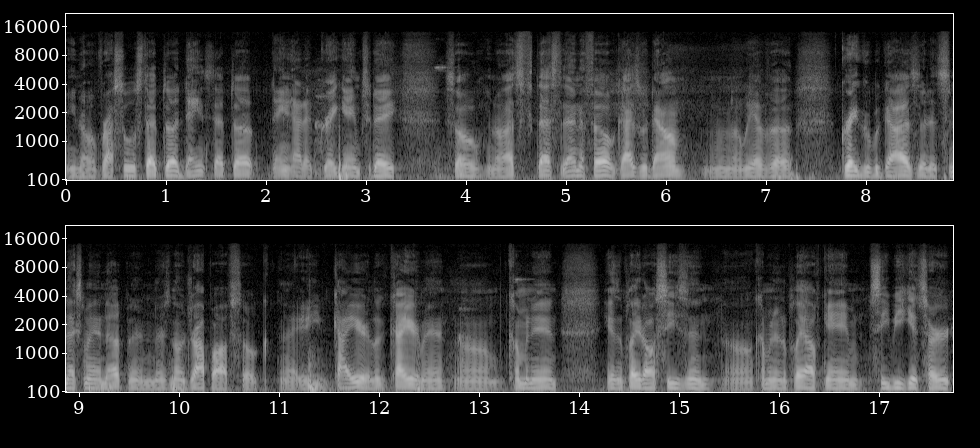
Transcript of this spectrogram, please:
you know, Rasul stepped up, Dane stepped up. Dane had a great game today. So, you know, that's that's the NFL. Guys go down. You know, we have a great group of guys that it's next man up and there's no drop off. So, uh, look at Kaiir, man. Um, coming in, he hasn't played all season. Uh, coming in a playoff game, CB gets hurt.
